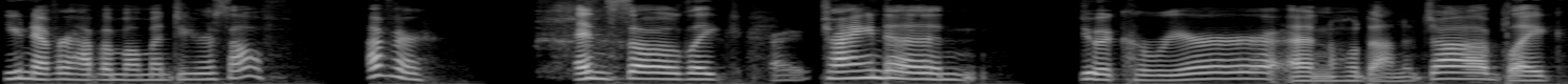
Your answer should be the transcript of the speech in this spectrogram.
you never have a moment to yourself ever. And so like Right. trying to do a career and hold down a job like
